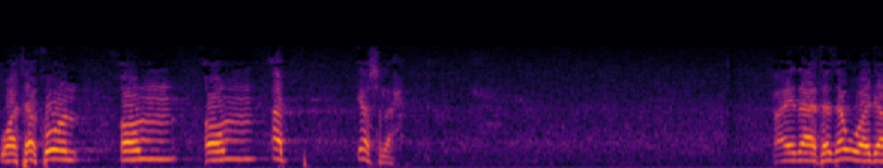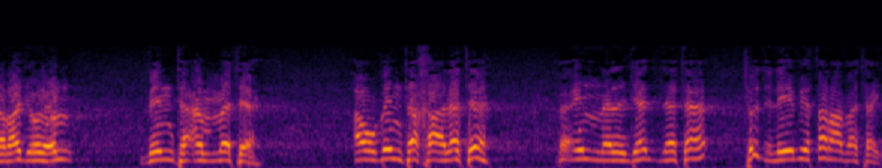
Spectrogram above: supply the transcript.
وتكون أم أم أب. يصلح. فإذا تزوج رجل بنت عمته أو بنت خالته فإن الجدة تدلي بقرابتين.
